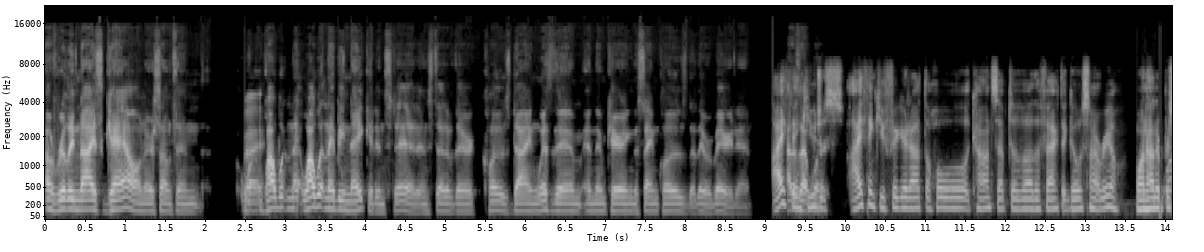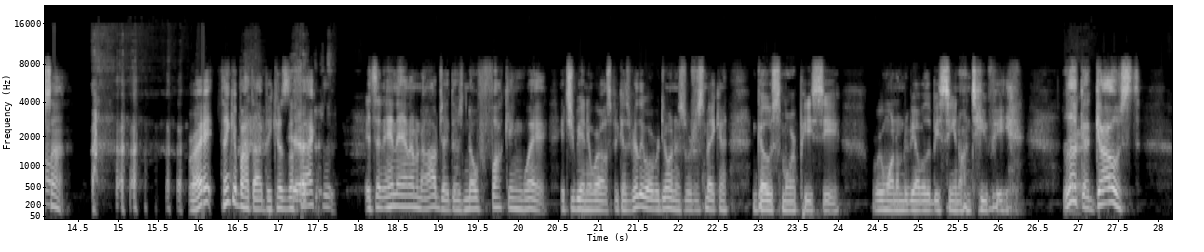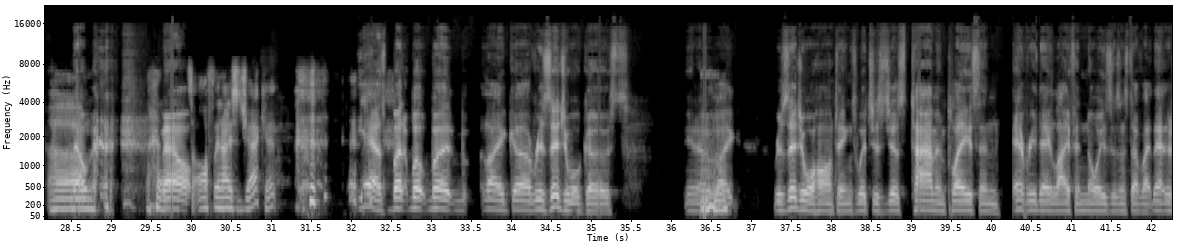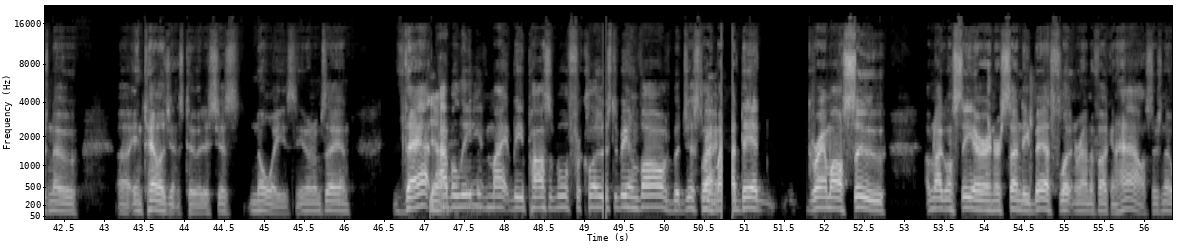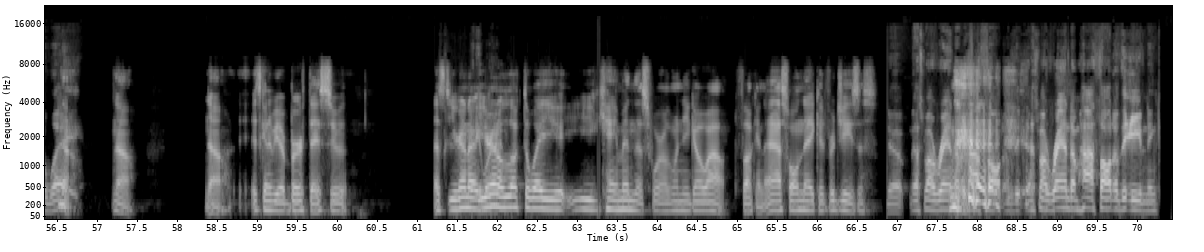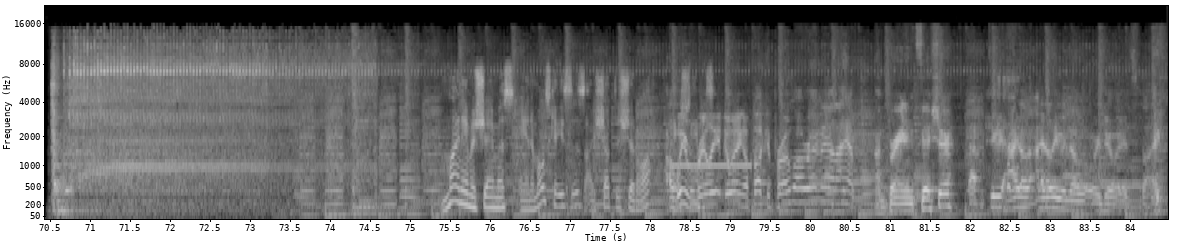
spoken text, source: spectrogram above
a really nice gown or something. Right. Why wouldn't they, why wouldn't they be naked instead instead of their clothes dying with them and them carrying the same clothes that they were buried in? I How think you work? just I think you figured out the whole concept of uh, the fact that ghosts aren't real. 100%. Right? Think about that because the Yeah, fact that it's an inanimate object, there's no fucking way it should be anywhere else because really what we're doing is we're just making ghosts more PC. We want them to be able to be seen on TV. Look, Right. a ghost. Um, now it's an awfully nice jacket. yes, but but but like uh, residual ghosts, you know, Mhm. like residual hauntings, which is just time and place and everyday life and noises and stuff like that. There's no uh, intelligence to it. It's just noise. You know what I'm saying? That Yeah. I believe might be possible for clothes to be involved, but just like Right. my dead grandma Sue, I'm not going to see her in her Sunday best floating around the fucking house. There's no way. No. No. No, it's gonna be a birthday suit. That's you're gonna you're gonna look the way you, you came in this world when you go out. Fucking asshole naked for Jesus. Yep, that's my random high thought of the. That's my random high thought of the evening. My name is Seamus, and in most cases, I shut this shit off. Are Hey, we Seamus, really doing a fucking promo right now? I have I'm Brandon Fisher. Dude, I don't I don't even know what we're doing. It's like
